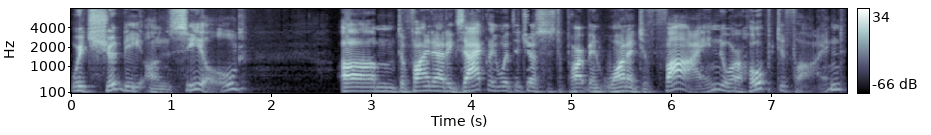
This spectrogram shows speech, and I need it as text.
which should be unsealed, um, to find out exactly what the Justice Department wanted to find or hoped to find.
